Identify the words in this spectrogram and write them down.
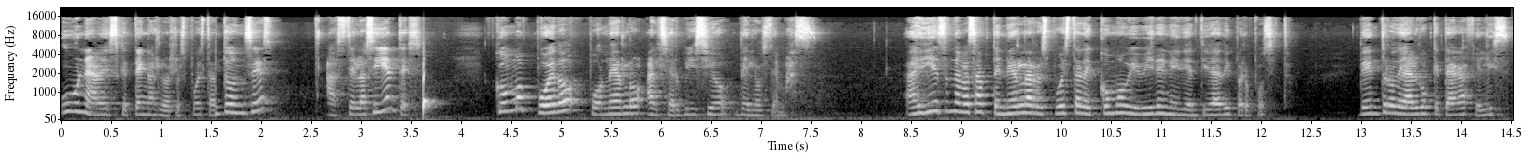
Una vez que tengas la respuesta, entonces, hazte las siguientes. ¿Cómo puedo ponerlo al servicio de los demás? Ahí es donde vas a obtener la respuesta de cómo vivir en identidad y propósito, dentro de algo que te haga feliz.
